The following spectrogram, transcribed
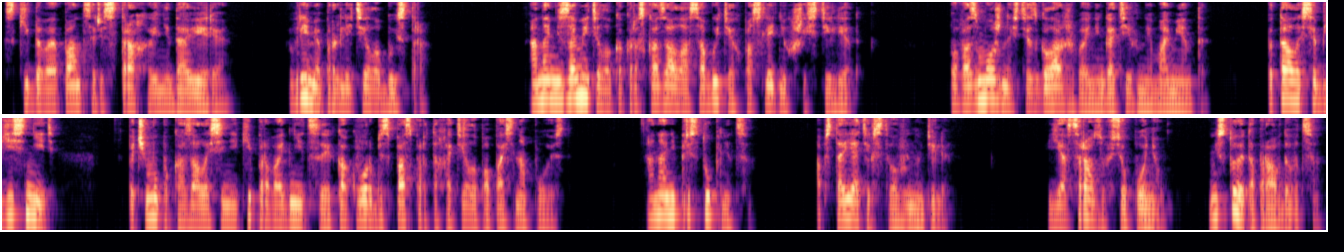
скидывая панцирь страха и недоверия. Время пролетело быстро. Она не заметила, как рассказала о событиях последних шести лет. По возможности сглаживая негативные моменты. Пыталась объяснить, почему показала синяки проводницы, как вор без паспорта хотела попасть на поезд. Она не преступница. Обстоятельства вынудили. Я сразу все понял. Не стоит оправдываться.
